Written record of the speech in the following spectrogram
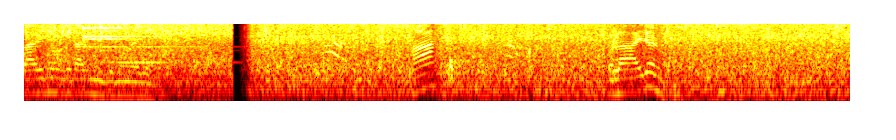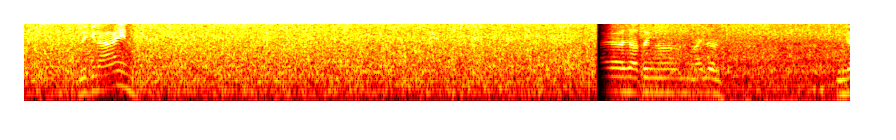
lagi niyo makita yung video mga idol. Ha? Wala idol. Hindi kinain. Sa ating uh, mga idol. Hindi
